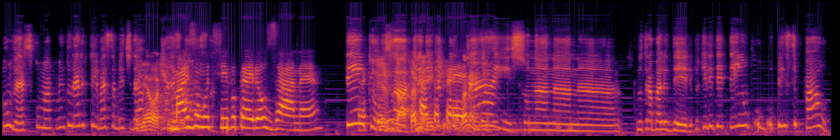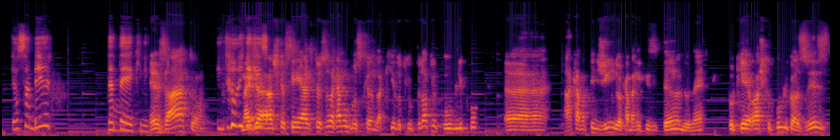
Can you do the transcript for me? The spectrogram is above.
converse com o Marco Venturelli, porque ele vai saber te dar. É Mais um motivo para ele usar, né? Tem que usar, ele tem que aplicar isso na, na, na, no trabalho dele, porque ele detém o, o, o principal, que é o saber da é. técnica. Exato. Então, Mas é acho que assim, as pessoas acabam buscando aquilo que o próprio público uh, acaba pedindo, acaba requisitando, né? Porque eu acho que o público, às vezes,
